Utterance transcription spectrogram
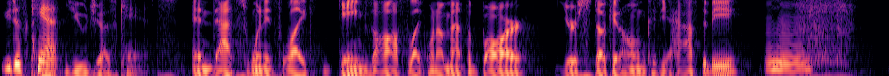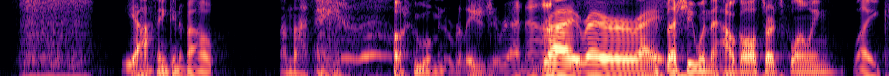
You just can't. You just can't. And that's when it's like games off like when I'm at the bar, you're stuck at home cuz you have to be. Mhm. Yeah. Not thinking about I'm not thinking about who I'm in a relationship right now. Right, right, right, right. Especially when the alcohol starts flowing, like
